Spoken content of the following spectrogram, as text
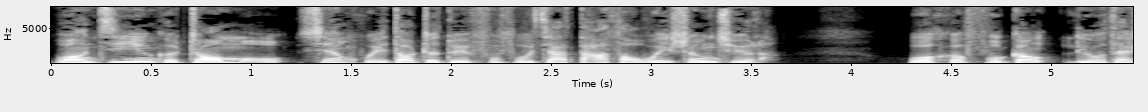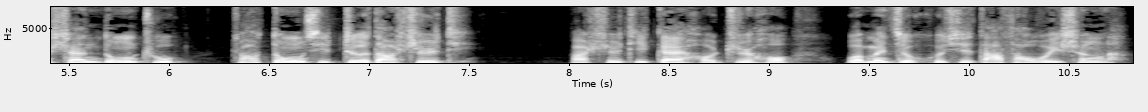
王金英和赵某先回到这对夫妇家打扫卫生去了。我和付刚留在山洞处找东西遮挡尸体，把尸体盖好之后，我们就回去打扫卫生了。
